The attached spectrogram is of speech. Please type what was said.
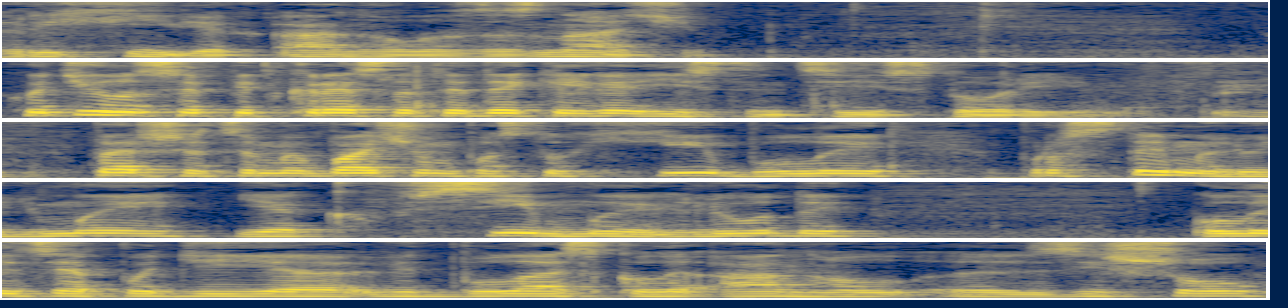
гріхів, як ангел зазначив. Хотілося підкреслити декілька істин цієї історії. Перше, це ми бачимо, пастухи були простими людьми, як всі ми, люди. Коли ця подія відбулася, коли ангел е, зійшов,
